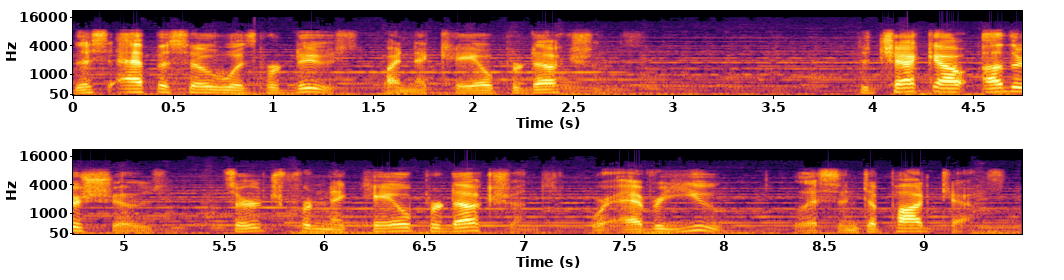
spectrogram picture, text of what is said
This episode was produced by Nikao Productions. To check out other shows, search for Nikao Productions wherever you listen to podcasts.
